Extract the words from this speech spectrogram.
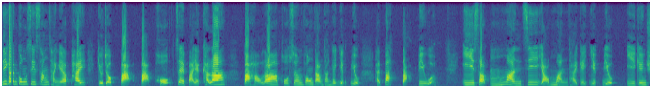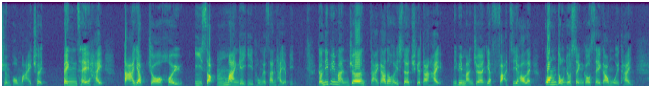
呢間公司生產嘅一批叫做白白破，即係白日咳啦、白喉啦、破傷風等等嘅疫苗係不達標啊！二十五萬支有問題嘅疫苗已經全部賣出，並且係打入咗去二十五萬嘅兒童嘅身體入邊。咁呢篇文章大家都可以 search 嘅，但係呢篇文章一發之後咧，轟動咗成個社交媒體。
